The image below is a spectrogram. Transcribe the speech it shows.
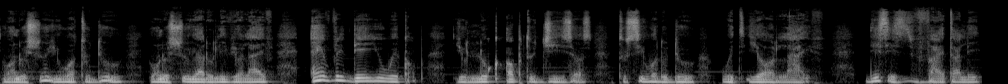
He want to show you what to do. He want to show you how to live your life. Every day you wake up, you look up to Jesus to see what to do with your life. This is vitally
